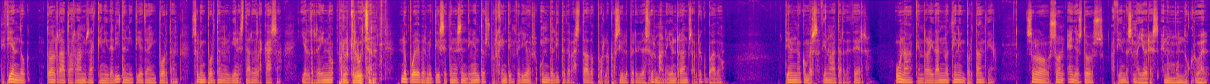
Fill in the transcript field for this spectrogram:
diciendo todo el rato a Ramsa que ni Delita ni Tietra importan, solo importan el bienestar de la casa y el reino por el que luchan. No puede permitirse tener sentimientos por gente inferior, un Delita devastado por la posible pérdida de su hermana y un Ramsa preocupado. Tienen una conversación al atardecer, una que en realidad no tiene importancia, solo son ellos dos haciéndose mayores en un mundo cruel.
